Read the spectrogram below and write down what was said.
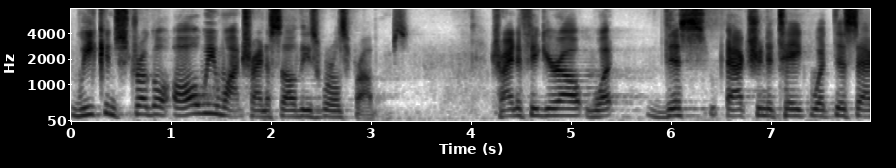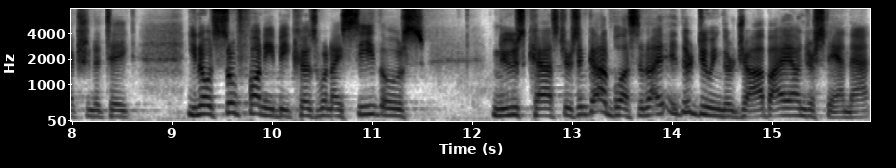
we can struggle all we want trying to solve these world's problems, trying to figure out what this action to take, what this action to take. You know, it's so funny because when I see those newscasters, and God bless them, I, they're doing their job, I understand that.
